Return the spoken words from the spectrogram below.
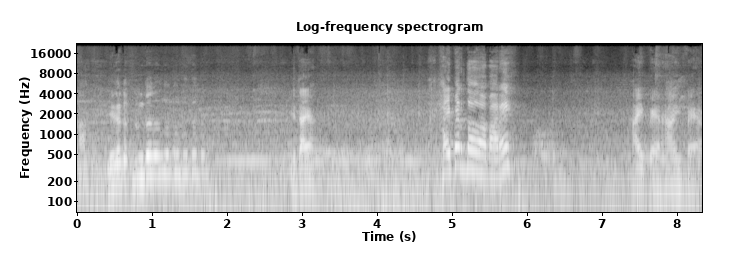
Ha? Dito, dito, dito, dito, dito, dito, dito. Dito tayo. Hyper daw pare? Hyper, hyper.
